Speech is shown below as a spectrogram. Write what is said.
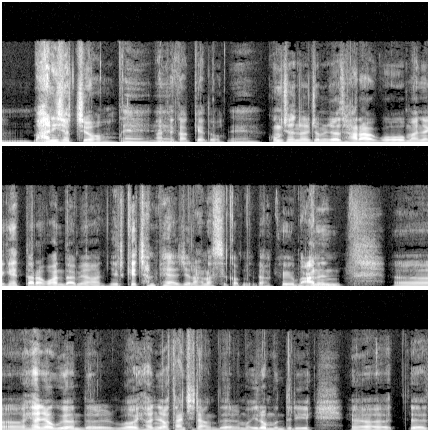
음. 많이 졌죠. 예. 예. 안타깝게도 예. 공천을 좀 더 잘하고 만약에 했다라고 한다면 이렇게 참패하진 않았을 겁니다. 그 음. 많은 어, 현역 의원들, 뭐 현역 단체장들, 뭐 이런 분들이 어, 어,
